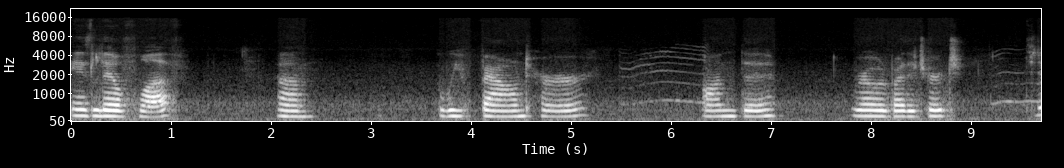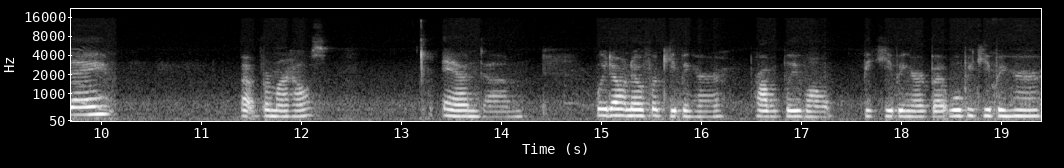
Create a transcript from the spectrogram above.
is Lil Fluff. Um, we found her on the road by the church today up from our house. And um, we don't know if we're keeping her. Probably won't be keeping her, but we'll be keeping her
